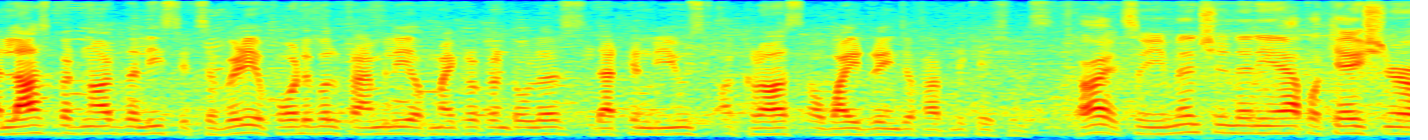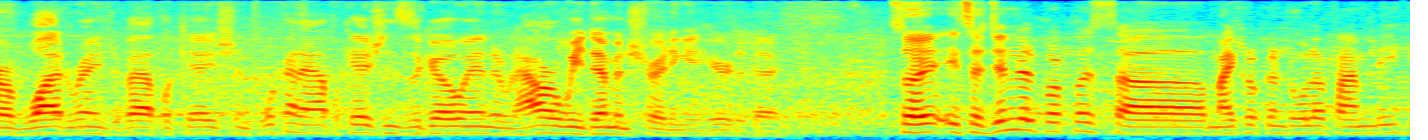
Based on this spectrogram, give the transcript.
And last but not the least, it's a very affordable family of microcontrollers that can be used across a wide range of applications. All right, so you mentioned any application or a wide range of applications. What kind of applications does it go in and how are we demonstrating it here today? So it's a general purpose uh, microcontroller family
